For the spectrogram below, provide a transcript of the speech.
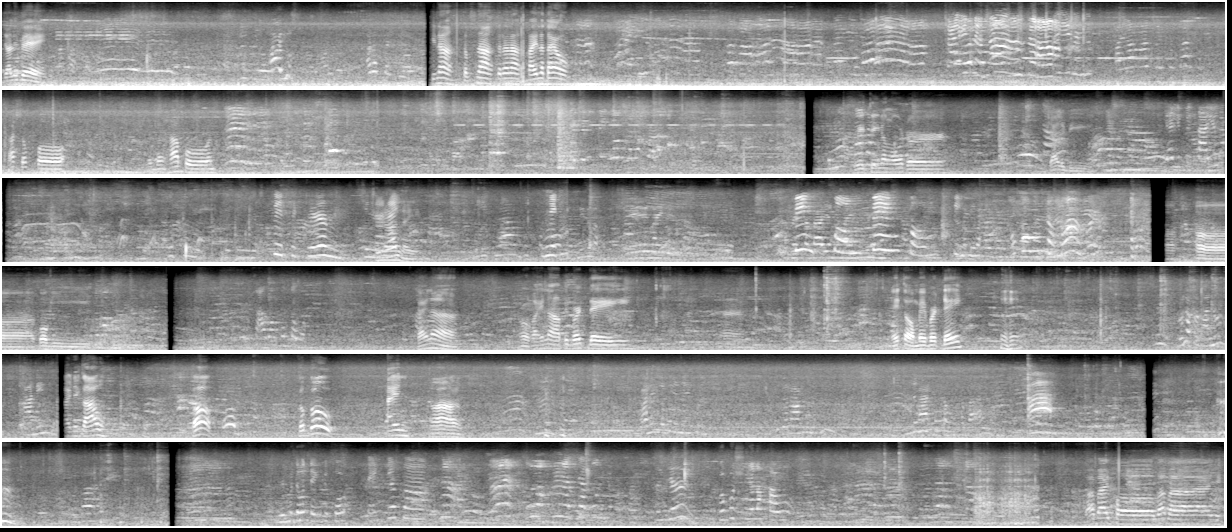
Jollibee. Okay na, tapos na. Tara na, kain na tayo. Pasok po. Gandang hapon. Waiting ng order. Jollibee. Jollibee tayo. Pipicturean si nanay. nanay. Nick. Ping pong, ping pong, ping. Ikaw naman. Ah, Pogi. Kain na. Oh, kain na. Happy birthday. Ah. Ito, may birthday. Wala kang ano? Kanin? Kain ikaw. Go. Go, go. Kain. Ah, Kanin kasi yun na ito. Ito lang ako. Kanin ka sa bahay. Hindi mo daw, thank you po. Thank you po. Ah, kuha ko na sabon. Andyan. Pupush niya lang ako. Bye-bye po. Bye-bye.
